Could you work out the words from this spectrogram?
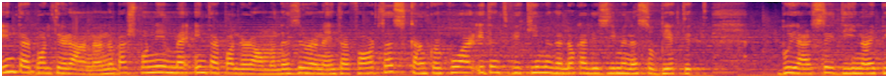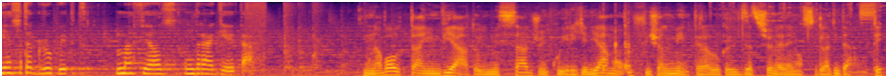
Interpol Tirana në bashkëpunim me Interpol Roma dhe zyrën e Interforcës kanë kërkuar identifikimin dhe lokalizimin e subjektit Bujar Sedina i pjesë të grupit mafioz Ndragheta. Una volta inviato il messaggio in cui richiediamo ufficialmente la localizzazione dei nostri latitanti,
